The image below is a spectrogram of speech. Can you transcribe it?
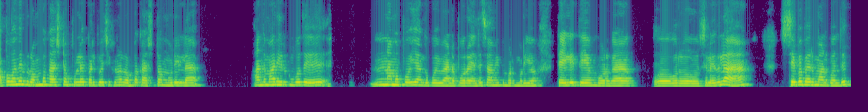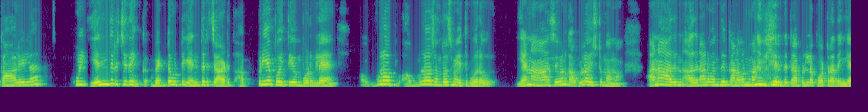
அப்போ வந்து எனக்கு ரொம்ப கஷ்டம் பிள்ளை படிக்க வச்சுக்கணும் ரொம்ப கஷ்டம் முடியல. அந்த மாதிரி இருக்கும்போது நம்ம போய் அங்க போய் வேண்ட போறோம். எந்த சாமி கும்பிட முடியும்? டெய்லி தேவம் போடுங்க. ஒரு சில இதுல சிவபெருமானுக்கு வந்து காலையில குள் எந்திரிச்சதே பெட்டை விட்டு எந்திரிச்சு அடுத்து அப்படியே போய் தேவம் போடுங்களேன். அவ்வளோ அவ்வளோ சந்தோஷமா ஏத்துக்குவார் அவர். ஏன்னா சிவனுக்கு அவ்வளோ இஷ்டமாமா. ஆனா அது அதனால வந்து கணவன் மனைவி இருந்துட்டு அப்படிலாம் போட்டுறாதீங்க.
